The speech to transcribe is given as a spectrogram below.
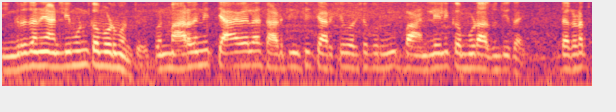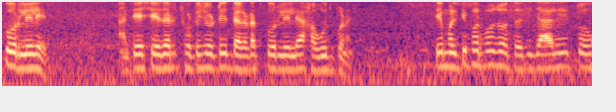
इंग्रजांनी आणली म्हणून कमोड म्हणतोय. पण महाराजांनी त्यावेळेला साडेतीनशे चारशे वर्षापूर्वी बांधलेली कमोड अजून तिथं आहे दगडात कोरलेले आहेत. आणि ते शेजारी छोटे छोटे दगडात कोरलेले हाऊद पण आहेत. ते मल्टीपर्पज होतं की ज्यावेळी तो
